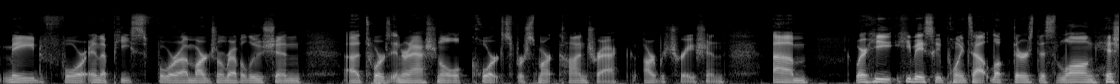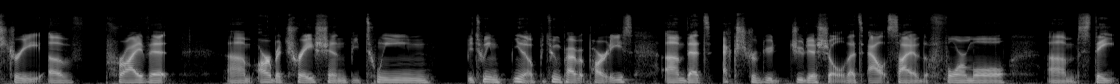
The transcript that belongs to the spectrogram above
made for in a piece for a marginal revolution uh, towards international courts for smart contract arbitration, um, where he he basically points out, look, there's this long history of private um, arbitration between between you know between private parties um, that's extrajudicial, that's outside of the formal um, state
